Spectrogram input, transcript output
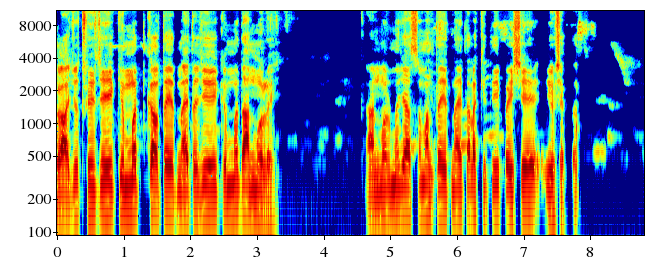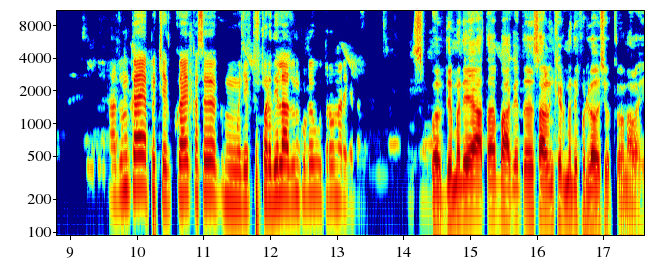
राजू थ्रीची ही किंमत करता येत नाही त्याची किंमत अनमोल आहे. अनमोल म्हणजे असं म्हणता येत नाही त्याला किती पैसे येऊ शकतात? अजून काय अपेक्षा आहेत? काय कसं म्हणजे स्पर्धेला अजून कुठे उतरवणार आहे का त्याला? स्पर्धेमध्ये आता बागेत साळंखेडमध्ये पुढल्या वर्षी उतरवणार आहे.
